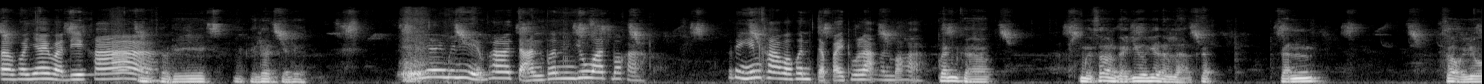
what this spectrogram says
อ่าพ่อใหญ่หวัดดีค่ะสวัสดีมันเป็นเลื่อนเจริญพ่อใหญ่มื้อนี้พระอาจารย์เพิ่นอยู่วัดบ่ค่ะเพิ่นได้ยินข่าวว่าเพิ่นจะไปธุระมันบ่ค่ะ เพิ่นกับมือซ่อนกับเยอะเยอะนั่นแหละครับฉันเศร้าอยู่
